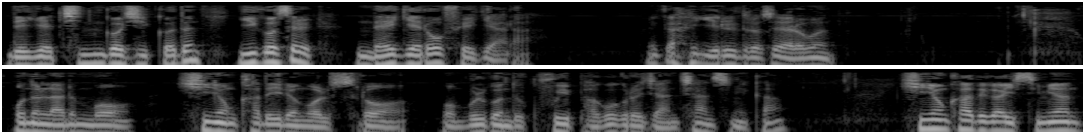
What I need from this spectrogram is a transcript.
내게 진 것이 있거든 이것을 내게로 회개하라. 그러니까 예를 들어서 여러분 오늘날은 뭐 신용카드 이런 걸수로 뭐 물건도 구입하고 그러지 않지 않습니까? 신용카드가 있으면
